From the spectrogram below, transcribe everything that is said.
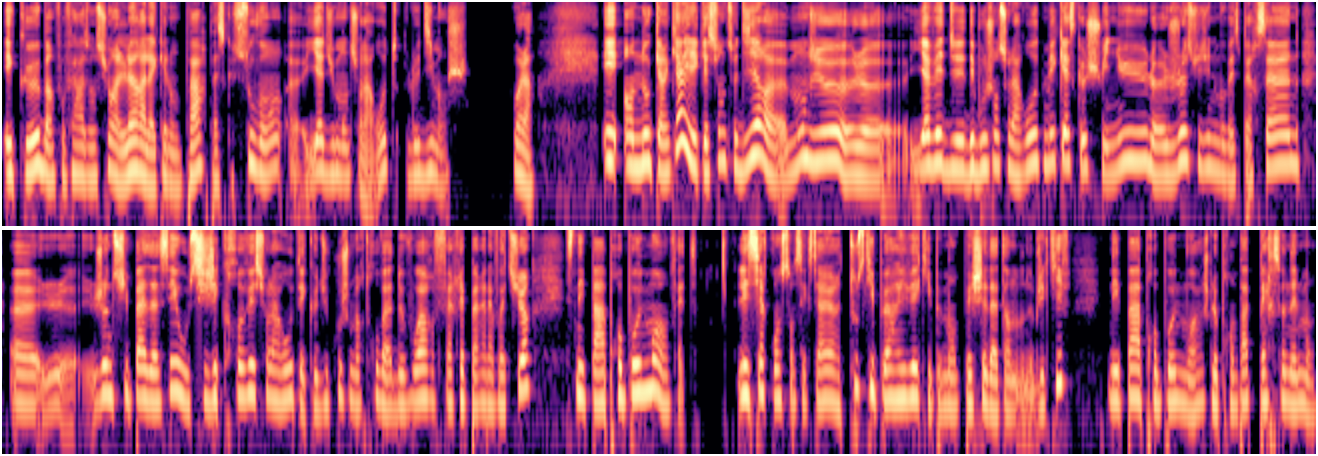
et que ben faut faire attention à l'heure à laquelle on part parce que souvent euh, il y a du monde sur la route le dimanche. Voilà. Et en aucun cas, il est question de se dire euh, Mon Dieu, euh, il y avait des, bouchons sur la route, mais qu'est-ce que je suis nul, je suis une mauvaise personne, je, ne suis pas assez, ou si j'ai crevé sur la route et que du coup je me retrouve à devoir faire réparer la voiture, ce n'est pas à propos de moi en fait les circonstances extérieures et tout ce qui peut arriver qui peut m'empêcher d'atteindre mon objectif n'est pas à propos de moi, je ne le prends pas personnellement.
